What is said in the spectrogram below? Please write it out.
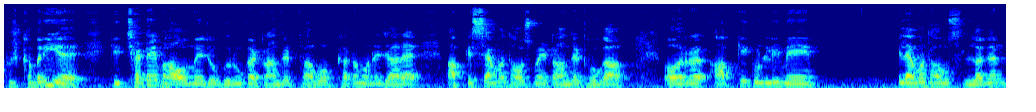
खुशखबरी है कि छठे भाव में जो गुरु का transit था वो खत्म होने जा रहा है आपके seventh house में transit होगा और आपकी कुंडली में इलेवंथ हाउस लगन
